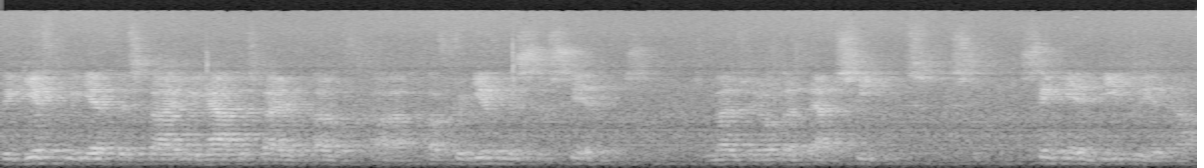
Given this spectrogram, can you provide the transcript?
the gift we get this night, we have this night of, of, uh, of forgiveness of sins. Sometimes we don't let that sink, in deeply enough.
